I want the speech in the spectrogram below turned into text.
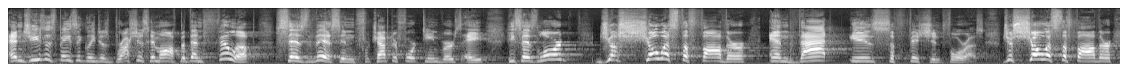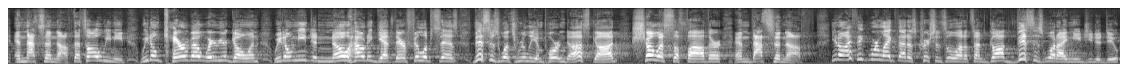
And Jesus basically just brushes him off. But then Philip says this in chapter 14, verse 8. He says, Lord, just show us the Father, and that is sufficient for us. Just show us the Father, and that's enough. That's all we need. We don't care about where you're going. We don't need to know how to get there. Philip says, This is what's really important to us, God. Show us the Father, and that's enough. You know, I think we're like that as Christians a lot of times. God, this is what I need you to do.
